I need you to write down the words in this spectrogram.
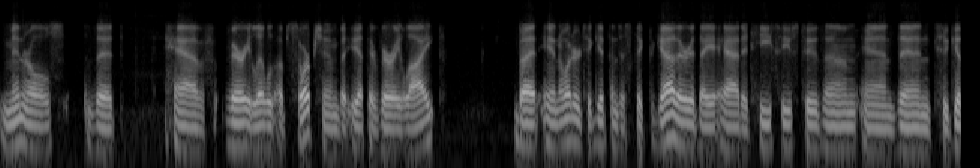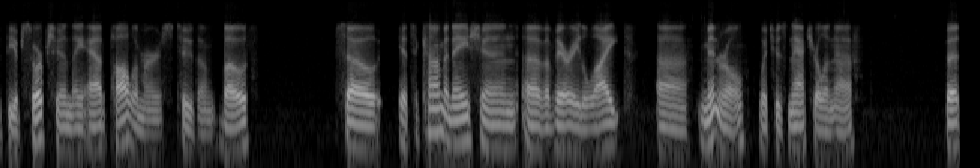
minerals that have very little absorption, but yet they're very light. But in order to get them to stick together, they add adhesives to them, and then to get the absorption, they add polymers to them, both. So it's a combination of a very light uh, mineral, which is natural enough, but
